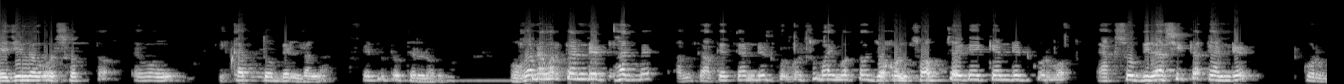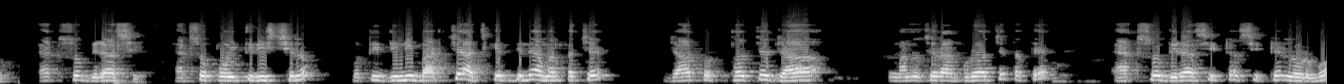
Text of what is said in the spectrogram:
রেজিনগর সত্য এবং একাত্তর, বেলডাঙ্গা, এই দুটোতে লড়বো। ওখানে আমার ক্যান্ডিডেট থাকবে। আমি কাকে ক্যান্ডিডেট করব? সময় মতো যখন সব জায়গায় ক্যান্ডিডেট করব, একশো বিরাশিটা ক্যান্ডিডেট করব। একশো বিরাশি, একশো পঁয়ত্রিশ ছিল। প্রতিদিনই বাড়ছে। আজকের দিনে আমার কাছে যা তথ্য হচ্ছে যা মানুষের আগ্রহ আছে, তাতে একশো বিরাশিটা সিটে লড়বো।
